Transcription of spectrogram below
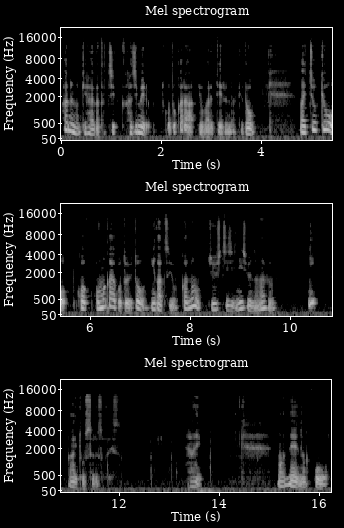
春の気配が立ち始めることから呼ばれているんだけど、まあ、一応今日こ細かいことを言うと2月4日の17時27分に該当するそうです。はい。まあねなんかこう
